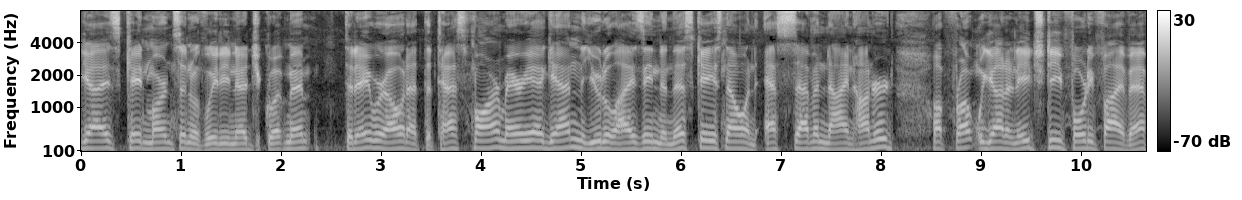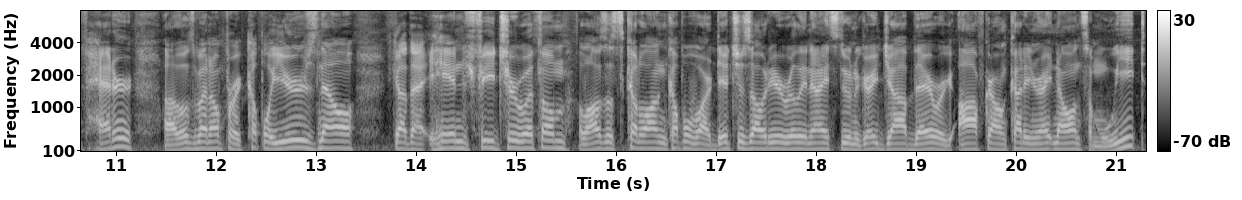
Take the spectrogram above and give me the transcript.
guys, Caden Martinson with Leading Edge Equipment. Today we're out at the test farm area again, utilizing in this case now an S7 900. Up front we got an HD 45F header. Uh, those have been out for a couple years now. Got that hinge feature with them. Allows us to cut along a couple of our ditches out here. Really nice, doing a great job there. We're off ground cutting right now on some wheat.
